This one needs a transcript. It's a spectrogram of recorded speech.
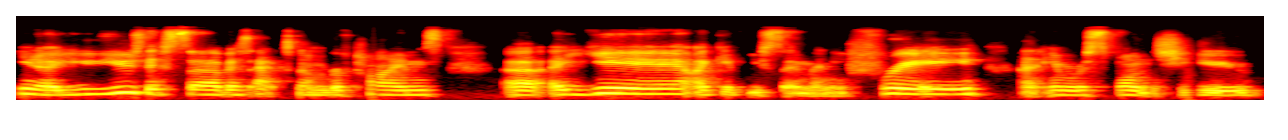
you know, you use this service X number of times uh, a year. I give you so many free, and in response, you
